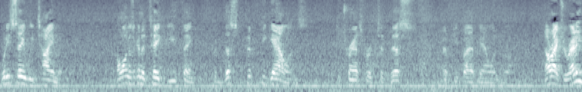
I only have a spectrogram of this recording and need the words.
What do you say we time it? How long is it going to take, do you think, for this 50 gallons to transfer to this 55 gallon drum? All right, you ready?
